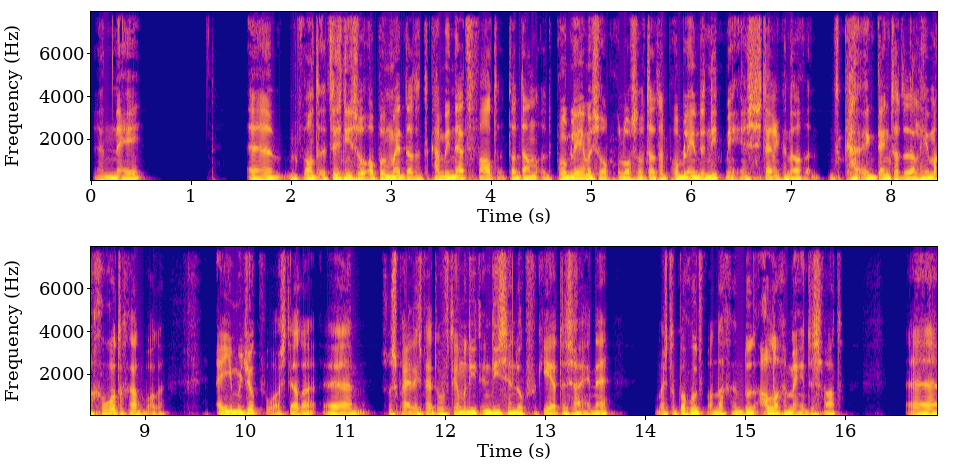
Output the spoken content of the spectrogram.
nee. Want het is niet zo op het moment dat het kabinet valt, dat dan het probleem is opgelost of dat het probleem er niet meer is. Sterker nog, ik denk dat het alleen maar groter gaat worden. En je moet je ook voorstellen, uh, zo'n spreidingswet hoeft helemaal niet in die zin ook verkeerd te zijn. Hè? Maar is het ook wel goed, want dan doen alle gemeentes wat. Uh,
